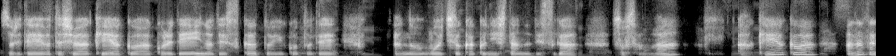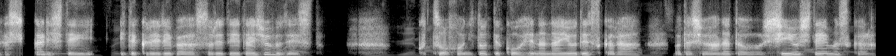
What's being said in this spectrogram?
それで私は契約はこれでいいのですか？ということであのもう一度確認したのですが、蘇さんはあ契約はあなたがしっかりしていてくれればそれで大丈夫ですと。双方にとって公平な内容ですから、私はあなたを信用していますから、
